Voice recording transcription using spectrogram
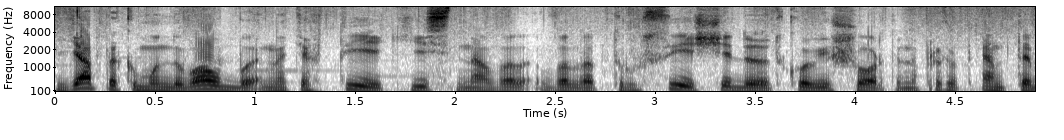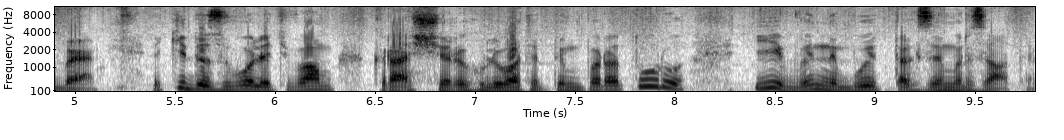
я б рекомендував би натягти якісь на вел- велотруси ще додаткові шорти, наприклад, МТБ, які дозволять вам краще регулювати температуру і ви не будете так замерзати.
